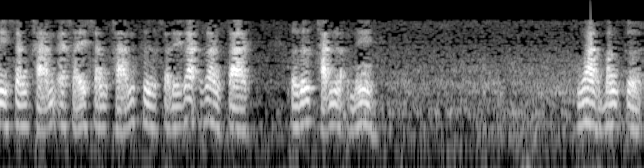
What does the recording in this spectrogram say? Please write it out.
มีสังขารอาศัยสังขารคือสรีระร่างกายหรือขันเหล่านี้ ว่าบังเกิด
